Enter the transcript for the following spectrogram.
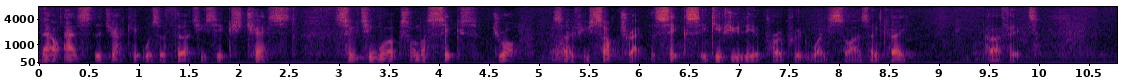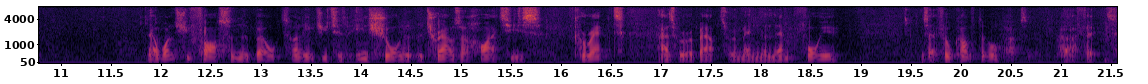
Now, as the jacket was a 36 chest, suiting works on a 6 drop. So if you subtract the 6, it gives you the appropriate waist size, okay? Perfect. Now once you fasten the belt, I need you to ensure that the trouser height is correct as we're about to amend the length for you. Does that feel comfortable? Absolutely. Perfect.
